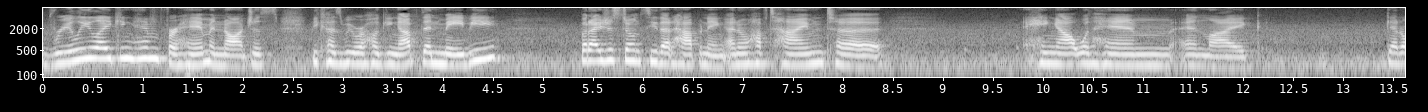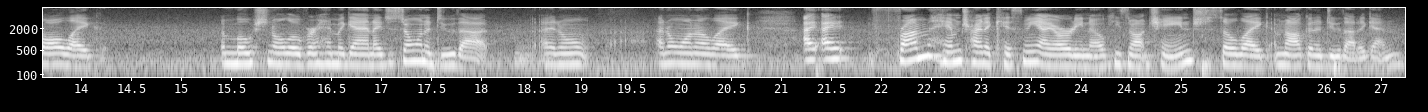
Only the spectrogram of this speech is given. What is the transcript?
really liking him for him and not just because we were hooking up, then maybe. But I just don't see that happening. I don't have time to hang out with him and like get all like emotional over him again. I just don't want to do that. I don't I don't want to like I I from him trying to kiss me, I already know he's not changed. So like I'm not going to do that again.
